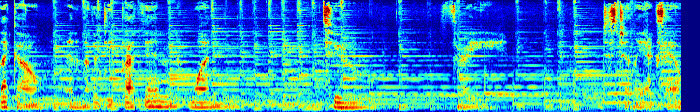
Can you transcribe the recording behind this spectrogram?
let go, and another deep breath in. One, two, three. Just gently exhale.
